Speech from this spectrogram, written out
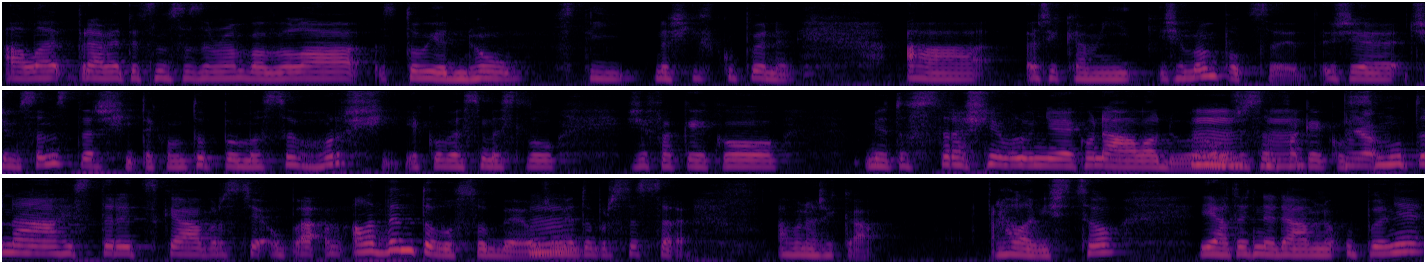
Ale právě teď jsem se zrovna bavila s tou jednou z té naší skupiny. A říkám jí, že mám pocit, že čím jsem starší, tak mám to PMS horší. Jako ve smyslu, že fakt jako mě to strašně ovlivňuje jako náladu, jo? Mm, že jsem mm, fakt jako jo. smutná, hysterická, prostě, ale vím to o sobě, jo? Mm. že mě to prostě sere. A ona říká, hele víš co, já teď nedávno úplně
